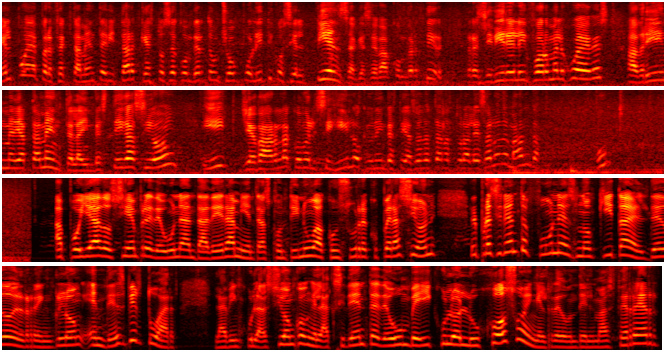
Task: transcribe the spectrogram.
él puede perfectamente evitar que esto se convierta en un show político si él piensa que se va a convertir. Recibir el informe el jueves, abrir inmediatamente la investigación y llevarla con el sigilo que una investigación de esta naturaleza lo demanda. Punto. Apoyado siempre de una andadera mientras continúa con su recuperación, el presidente Funes no quita el dedo del renglón en desvirtuar la vinculación con el accidente de un vehículo lujoso en el redondel Masferrer.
